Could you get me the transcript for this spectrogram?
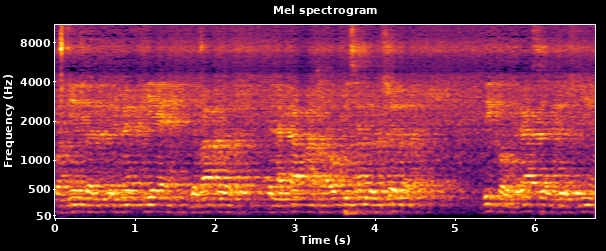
poniendo el primer pie debajo de la cama o pisando el suelo, dijo, gracias Dios mío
